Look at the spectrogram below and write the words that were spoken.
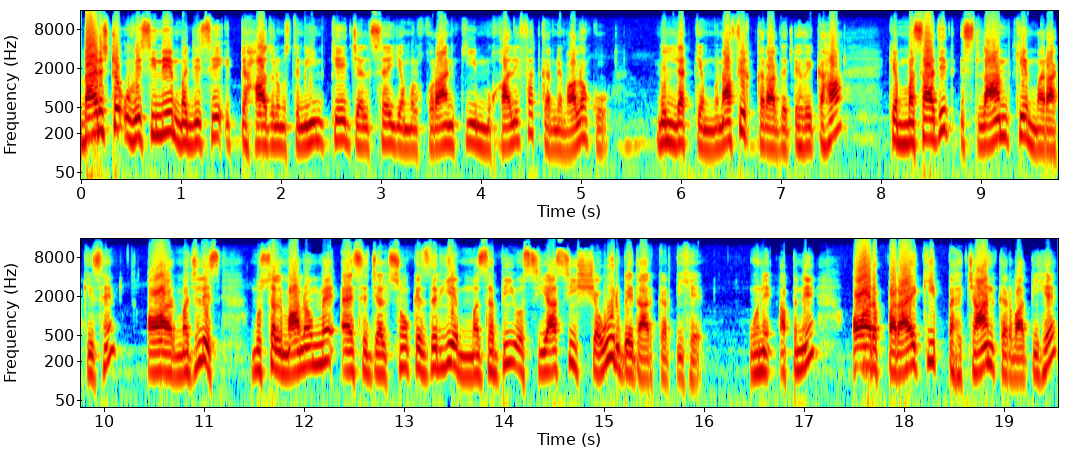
बैरिस्टर ओवैसी ने मजलिस इतिहादमसलमिन के जलस यमुल कुरान की मुखालिफत करने वालों को मिलत के मुनाफिक करार देते हुए कहा कि मसाजिद इस्लाम के मराकज़ हैं और मजलिस मुसलमानों में ऐसे जलसों के ज़रिए मजहबी और सियासी शूर बेदार करती है। उन्हें अपने और पराय की पहचान करवाती है,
